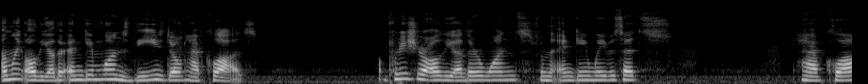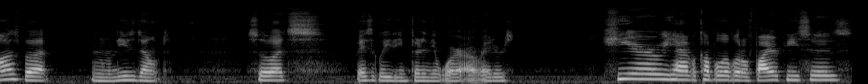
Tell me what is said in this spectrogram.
unlike all the other Endgame ones, these don't have claws. I'm pretty sure all the other ones from the Endgame wave sets have claws, but you know, these don't. So that's basically the Infinity War Outriders. Here we have a couple of little fire pieces,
